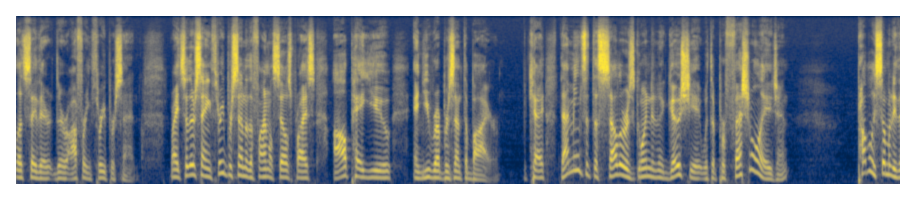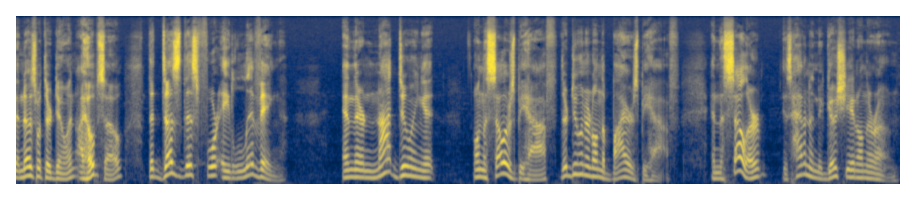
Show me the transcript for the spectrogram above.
let's say they're they're offering three percent, right? So they're saying three percent of the final sales price. I'll pay you, and you represent the buyer. Okay, that means that the seller is going to negotiate with a professional agent probably somebody that knows what they're doing. I hope so. That does this for a living. And they're not doing it on the seller's behalf, they're doing it on the buyer's behalf. And the seller is having to negotiate on their own.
